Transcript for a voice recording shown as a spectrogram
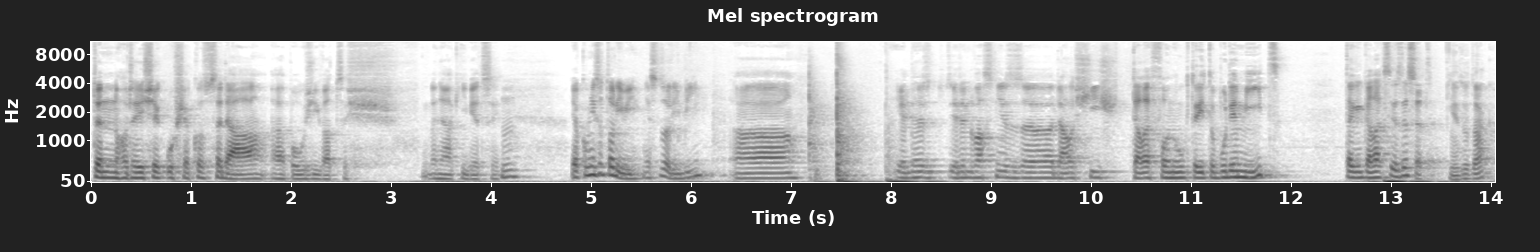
ten hořejšek už jako se dá eh, používat, což na nějaký věci. Hmm. Jako mně se to líbí, mně se to líbí. Uh, jeden, jeden vlastně z dalších telefonů, který to bude mít, tak je Galaxy S10. Je to tak?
